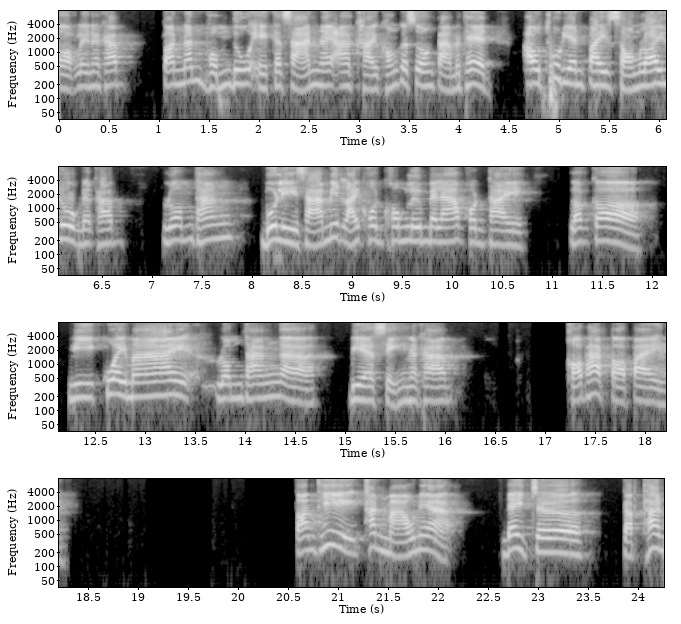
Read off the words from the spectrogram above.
ออกเลยนะครับ ตอนนั้นผมดูเอกสารในอาคายของกระทรวงต่างประเทศ เอาทุเรียนไป 200 ลูกนะครับ รวมทั้งบุหรี่สามิตรหลายคนคงลืมไปแล้วคนไทย แล้วก็มีกล้วยไม้ รวมทั้งเบียร์สิงห์นะครับ ขอภาพต่อไป ตอนที่ท่านเหมาเนี่ยได้เจอกับท่าน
